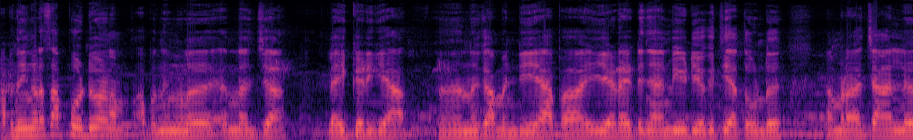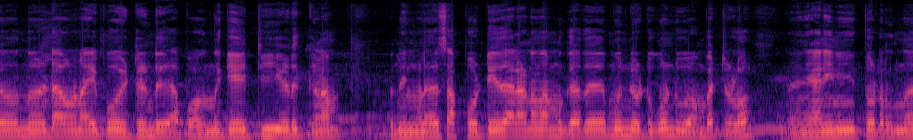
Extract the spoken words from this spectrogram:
അപ്പൊ നിങ്ങളുടെ സപ്പോർട്ട് വേണം. അപ്പൊ നിങ്ങൾ എന്താ വെച്ചാൽ ലൈക്ക് അടിക്കുക ഒന്ന് കമന്റ് ചെയ്യുക. അപ്പോൾ ഈയിടെയായിട്ട് ഞാൻ വീഡിയോ ഒക്കെ ചെയ്യാത്തതുകൊണ്ട് നമ്മുടെ ചാനൽ ഒന്ന് ഡൗൺ ആയി പോയിട്ടുണ്ട്. അപ്പോൾ ഒന്ന് കയറ്റി എടുക്കണം. അപ്പോൾ നിങ്ങൾ സപ്പോർട്ട് ചെയ്താലാണ് നമുക്കത് മുന്നോട്ട് കൊണ്ടുപോകാൻ പറ്റുള്ളൂ. ഞാൻ ഇനി തുടർന്ന്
